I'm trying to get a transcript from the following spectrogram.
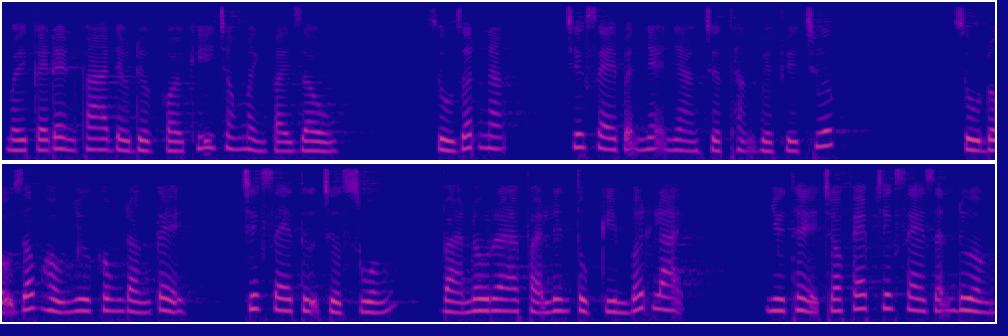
Mấy cái đèn pha đều được gói kỹ trong mảnh vải dầu. Dù rất nặng, chiếc xe vẫn nhẹ nhàng trượt thẳng về phía trước. Dù độ dốc hầu như không đáng kể, chiếc xe tự trượt xuống và Nora phải liên tục kìm bớt lại, như thể cho phép chiếc xe dẫn đường.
